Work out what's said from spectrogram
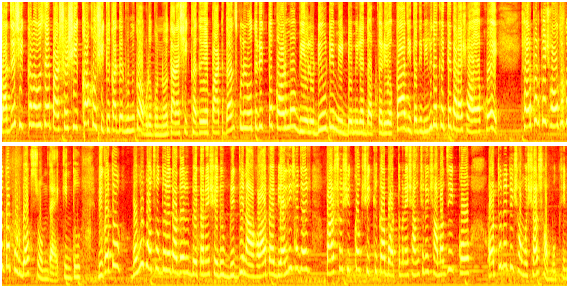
রাজ্যের শিক্ষা ব্যবস্থায় পার্শ্ব শিক্ষক ও শিক্ষিকাদের ভূমিকা অগ্রগণ্য। তারা শিক্ষার্থীদের পাঠদান, স্কুলের অতিরিক্ত কর্ম, বিএলও ডিউটি মিড ডে মিলের দপ্তরীয় কাজ ইত্যাদি বিবিধ ক্ষেত্রে তারা সহায়ক হয়ে সরকারকে সহযোগিতা পূর্বক শ্রম দেয়। কিন্তু বিগত বহু বছর ধরে তাদের বেতনে সেরূপ বৃদ্ধি না হওয়ায় প্রায় বিয়াল্লিশ হাজার পার্শ্ব শিক্ষক, শিক্ষিকা বর্তমানে সাংসারিক, সামাজিক ও অর্থনৈতিক সমস্যার সম্মুখীন।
